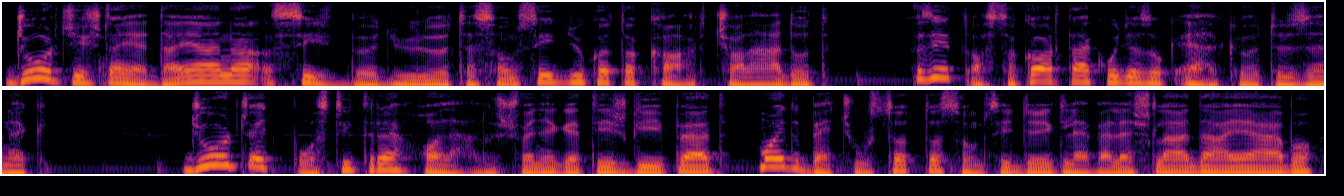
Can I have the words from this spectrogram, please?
George és neje Diana szívből gyűlölte szomszédjukat a Carr családot, ezért azt akarták, hogy azok elköltözzenek. George egy posztitre halálos fenyegetés gépelt, majd becsúsztatta szomszédjaik leveles ládájába,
